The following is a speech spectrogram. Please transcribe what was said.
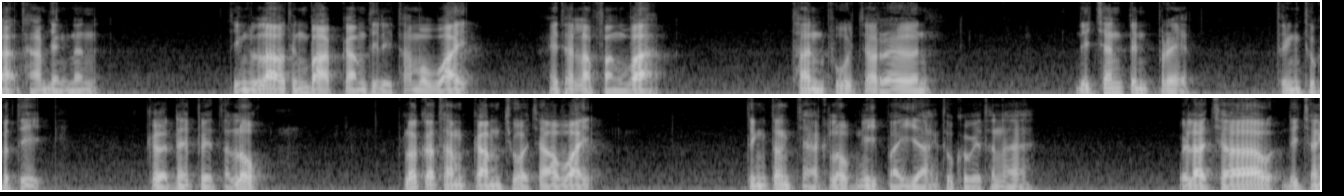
ระถามอย่างนั้น จึงเล่าถึงบาปกรรมที่ได้ทำเอาไว้ ให้ท่านรับฟังว่า ท่านผู้เจริญ ดิฉันเป็นเปรต ถึงทุกติ เกิดในเปตโลก เพราะกระทำกรรมชั่วช้าไว้ จึงต้องจากโลกนี้ไปอย่างทุกขเวทนา เวลาเช้าดิฉัน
